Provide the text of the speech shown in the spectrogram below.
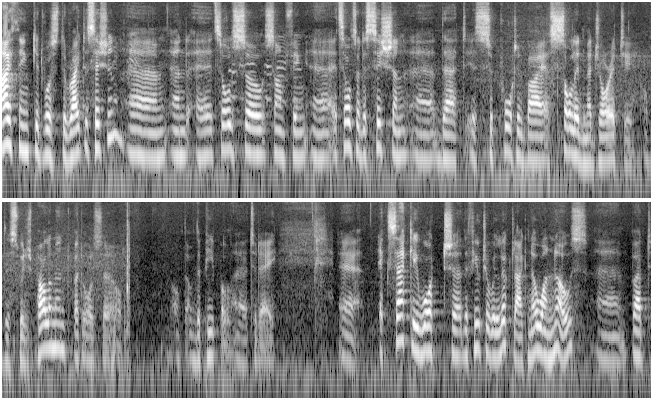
I think it was the right decision, um, and uh, it's also something. Uh, it's also a decision uh, that is supported by a solid majority of the Swedish Parliament, but also of, of, the- people uh, today. Uh, exactly what uh, the future will look like, no one knows. But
